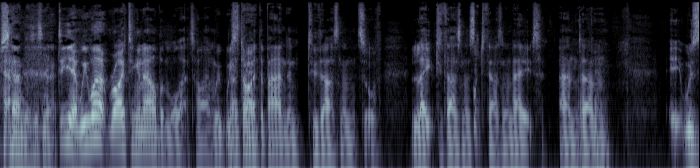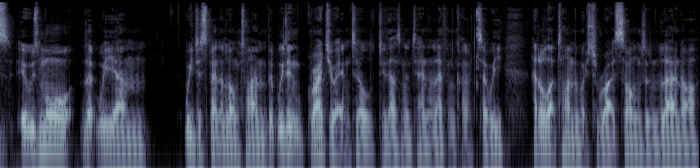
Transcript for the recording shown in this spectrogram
standards, isn't it? You know, we weren't writing an album all that time. We we okay. started the band in 2000 and sort of late 2000 2008, and okay. um, it was it was more that we um we just spent a long time, but we didn't graduate until 2010, 11 kind of. So we had all that time in which to write songs and learn our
